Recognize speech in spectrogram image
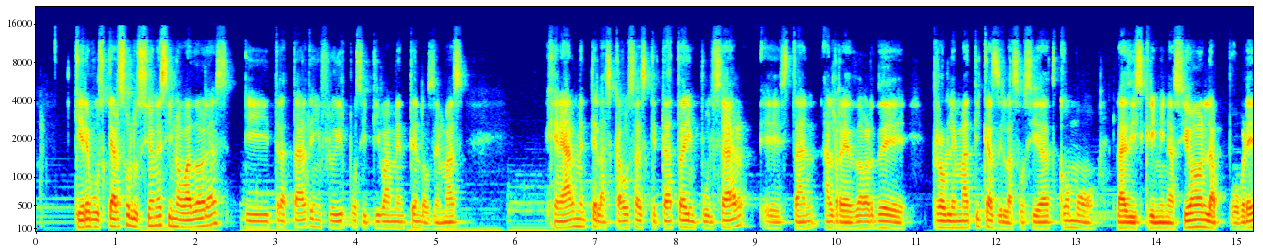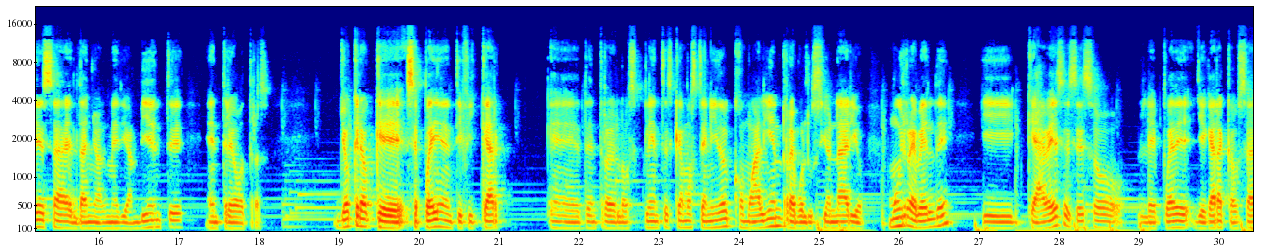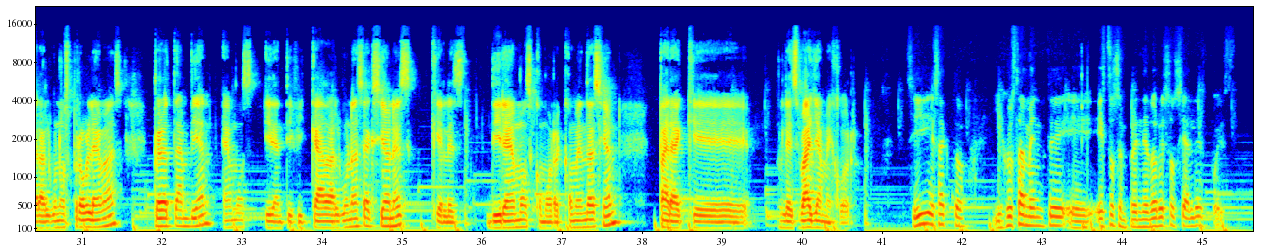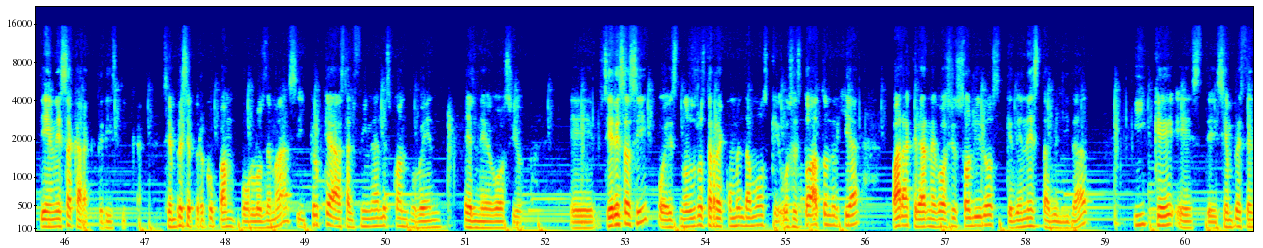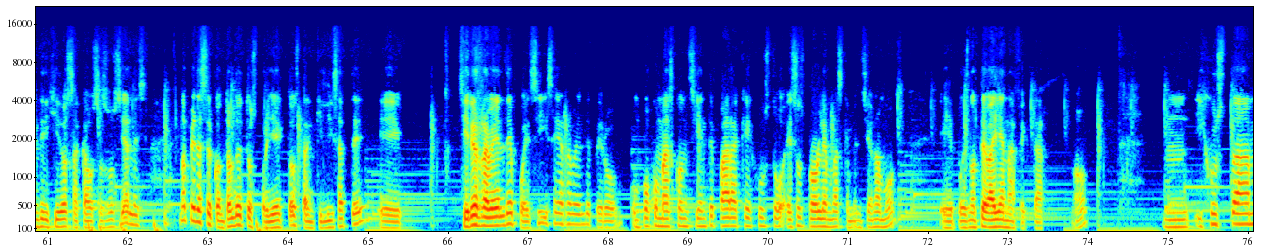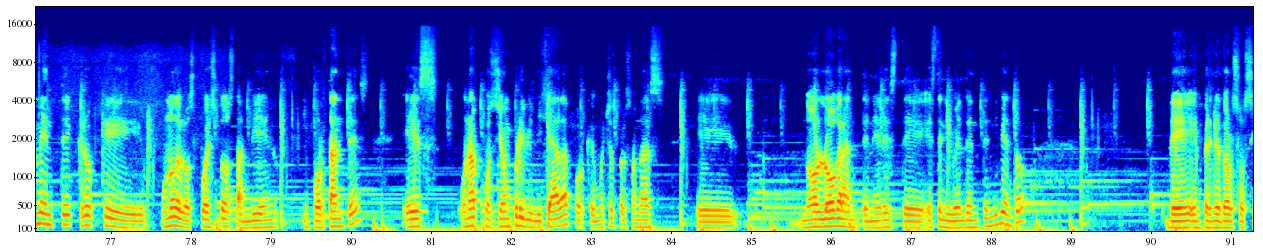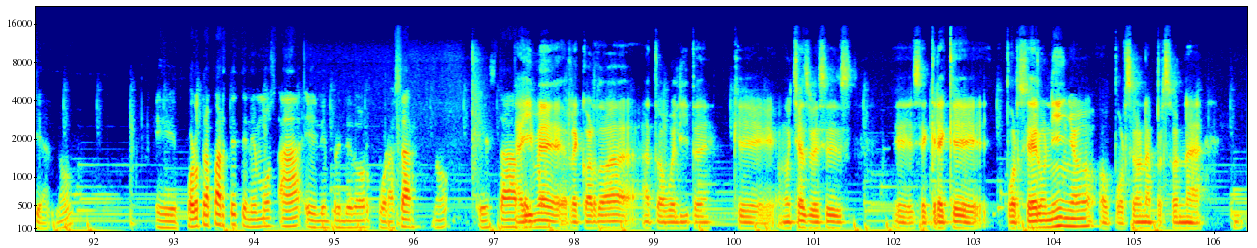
quiere buscar soluciones innovadoras y tratar de influir positivamente en los demás. Generalmente las causas que trata de impulsar eh, están alrededor de problemáticas de la sociedad como la discriminación, la pobreza, el daño al medio ambiente, entre otros. Yo creo que se puede identificar eh, dentro de los clientes que hemos tenido como alguien revolucionario, muy rebelde y que a veces eso le puede llegar a causar algunos problemas, pero también hemos identificado algunas acciones que les diremos como recomendación para que les vaya mejor. Sí, exacto. Y justamente eh, estos emprendedores sociales, pues tienen esa característica. Siempre se preocupan por los demás y creo que hasta el final es cuando ven el negocio. Eh, si eres así, pues nosotros te recomendamos que uses toda tu energía para crear negocios sólidos que den estabilidad y que este, siempre estén dirigidos a causas sociales. No pierdas el control de tus proyectos, tranquilízate. Eh, si eres rebelde, pues sí, sé rebelde, pero un poco más consciente para que justo esos problemas que mencionamos, eh, pues no te vayan a afectar, ¿no? Mm, y justamente creo que uno de los puestos también importantes es una posición privilegiada porque muchas personas eh, no logran tener este, este nivel de entendimiento de emprendedor social, ¿no? Eh, por otra parte, tenemos a el emprendedor por azar, ¿no? Esta... Ahí me recordó a, tu abuelita que muchas veces eh, se cree que por ser un niño o por ser una persona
